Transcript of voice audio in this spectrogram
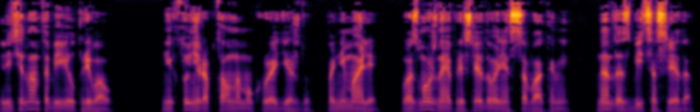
лейтенант объявил привал. Никто не роптал на мокрую одежду. Понимали, возможное преследование с собаками. Надо сбить со следа.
